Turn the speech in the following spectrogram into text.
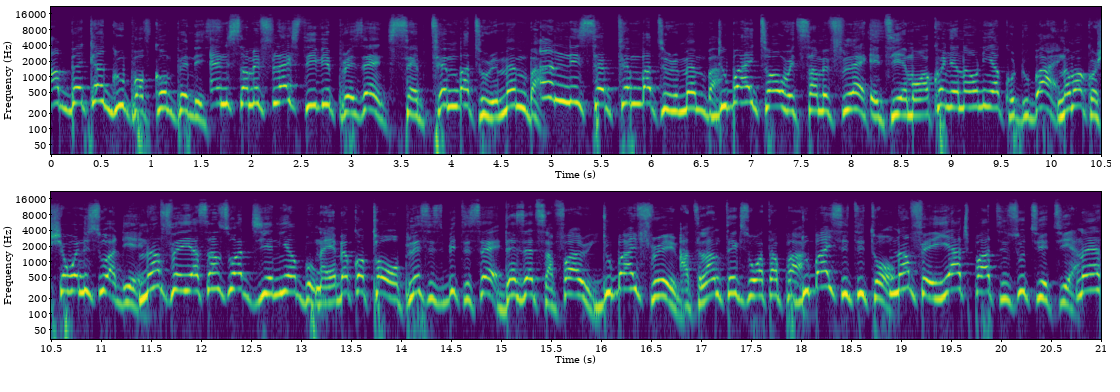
Abeka Group of Companies and Samiflex TV presents September to Remember. And in September to Remember, Dubai tour with Samiflex. ATM wakonya na oni yako Dubai. Na wako shewe ni su adie. Na fe ya sansu adie. Na yebeko tour places bi te se Desert Safari, Dubai Frame, Atlantics Water Park, Dubai City Tour. Na fe yacht party nsu tietia. Na ya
